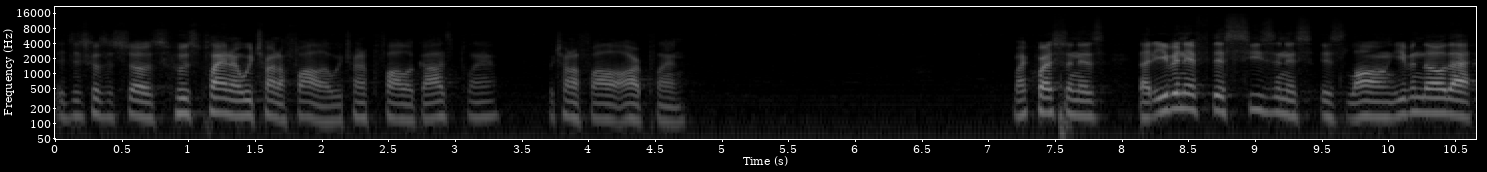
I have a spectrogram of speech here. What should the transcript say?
it just goes to shows whose plan are we trying to follow? Are we trying to follow God's plan? We're trying to follow our plan. My question is that even if this season is, is long, even though that,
